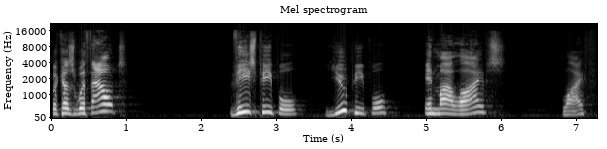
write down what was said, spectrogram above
Because without these people, you people in my lives, life,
